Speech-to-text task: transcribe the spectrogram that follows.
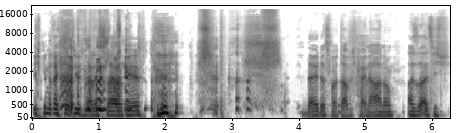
Ich bin rechter Typ, alles klar, okay. Nein, das war, da habe ich keine Ahnung. Also als ich,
